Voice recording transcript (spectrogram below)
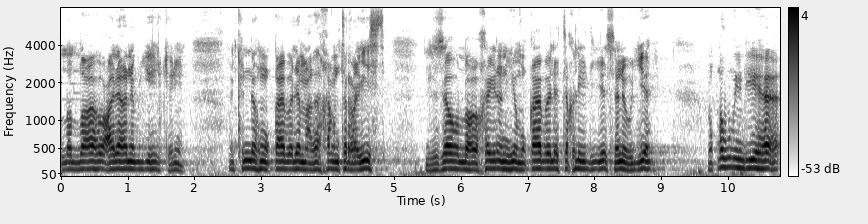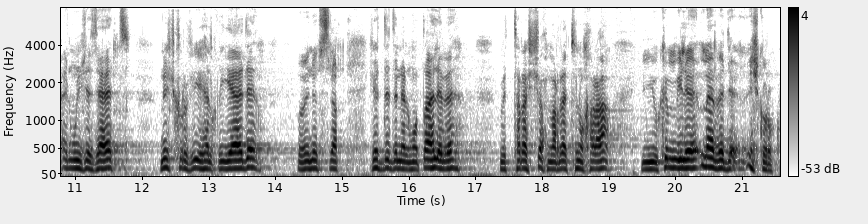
صلى الله على نبيه الكريم. لكنه مقابلة مع فخامة الرئيس جزاه الله خيرا هي مقابلة تقليدية سنوية. نقوم فيها المنجزات نشكر فيها القيادة ونفس الوقت جددنا المطالبة بالترشح مرة أخرى ليكمل ما بدأ. نشكركم.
